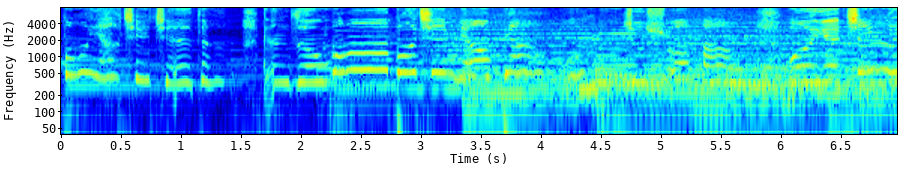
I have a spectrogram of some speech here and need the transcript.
不要急切的赶走我薄情秒表。我们就说好，我也尽力。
